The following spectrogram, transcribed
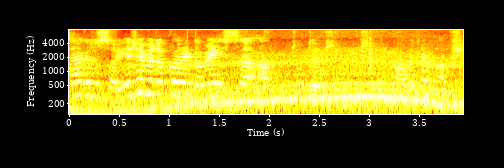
Także co, jedziemy do kolejnego miejsca, a tutaj już sobie mały timelapsik.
